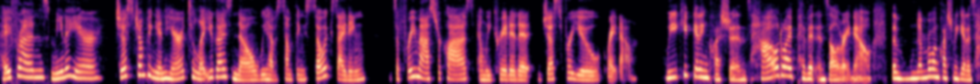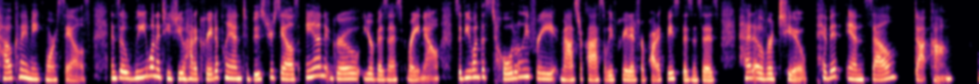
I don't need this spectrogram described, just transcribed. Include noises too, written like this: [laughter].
Hey, friends, Minna here. Just jumping in here to let you guys know we have something so exciting. It's a free masterclass, and we created it just for you right now. We keep getting questions. How do I pivot and sell right now? The number one question we get is how can I make more sales? And so we want to teach you how to create a plan to boost your sales and grow your business right now. So if you want this totally free masterclass that we've created for product based businesses, head over to pivotandsell.com.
